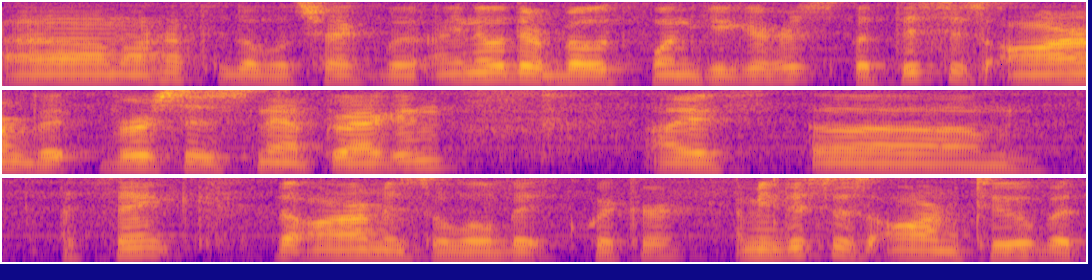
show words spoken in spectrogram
Um, I'll have to double check, but I know they're both one gigahertz. But this is ARM versus Snapdragon. I've um, I think the ARM is a little bit quicker. I mean, this is ARM too, but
